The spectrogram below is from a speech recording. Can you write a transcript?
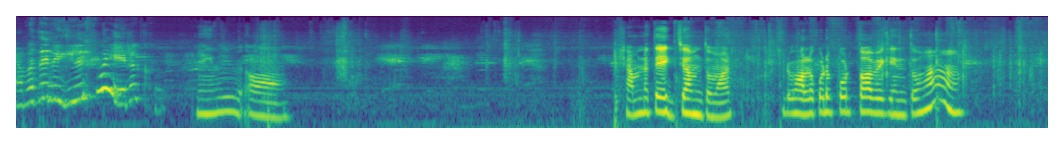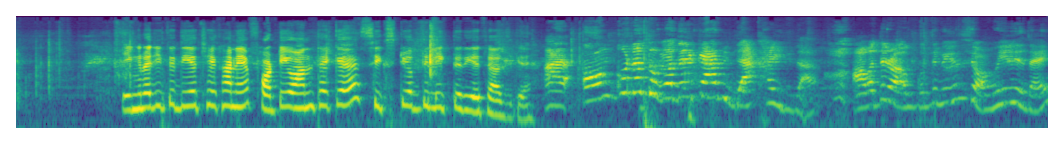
আমাদের ইংলিশ বই এরকম। ইংলিশ ও। সামনে তো এক্সাম তোমার। ভালো করে পড়তে হবে কিন্তু হ্যাঁ? ইংরেজিতে দিয়েছে এখানে ফর্টি ওয়ান থেকে সিক্সটি অবধি লিখতে দিয়েছে আজকে। আর অঙ্কটা তোমাদেরকে আমি দেখাই দিলাম। আমাদের অঙ্কতে নিয়ে সহজে দেয়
